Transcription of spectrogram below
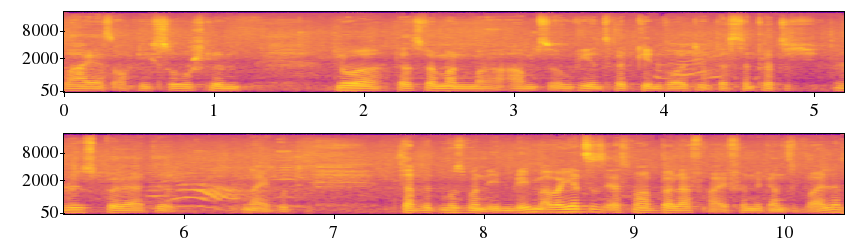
war jetzt auch nicht so schlimm. Nur, dass wenn man mal abends irgendwie ins Bett gehen wollte, das dann plötzlich lösböllerte. Na gut, damit muss man eben leben. Aber jetzt ist erstmal böllerfrei für eine ganze Weile.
